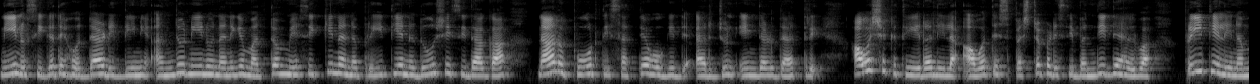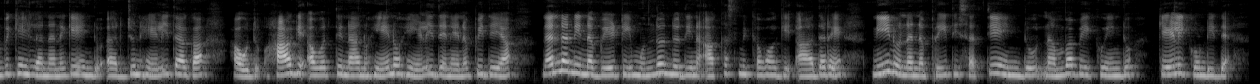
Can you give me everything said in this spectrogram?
ನೀನು ಸಿಗದೆ ಒದ್ದಾಡಿದ್ದೀನಿ ಅಂದು ನೀನು ನನಗೆ ಮತ್ತೊಮ್ಮೆ ಸಿಕ್ಕಿ ನನ್ನ ಪ್ರೀತಿಯನ್ನು ದೂಷಿಸಿದಾಗ ನಾನು ಪೂರ್ತಿ ಸತ್ಯ ಹೋಗಿದ್ದೆ ಅರ್ಜುನ್ ಎಂದಳು ದಾತ್ರಿ ಅವಶ್ಯಕತೆ ಇರಲಿಲ್ಲ, ಅವತ್ತೇ ಸ್ಪಷ್ಟಪಡಿಸಿ ಬಂದಿದ್ದೆ ಅಲ್ವಾ? ಪ್ರೀತಿಯಲ್ಲಿ ನಂಬಿಕೆ ಇಲ್ಲ ನನಗೆ ಎಂದು ಅರ್ಜುನ್ ಹೇಳಿದಾಗ, ಹೌದು, ಹಾಗೆ ಅವತ್ತೇ ನಾನು ಏನೋ ಹೇಳಿದೆ ನೆನಪಿದೆಯಾ? ನನ್ನ ನಿನ್ನ ಭೇಟಿ ಮುಂದೊಂದು ದಿನ ಆಕಸ್ಮಿಕವಾಗಿ, ಆದರೆ ನೀನು ನನ್ನ ಪ್ರೀತಿ ಸತ್ಯ ಎಂದು ನಂಬಬೇಕು ಎಂದು ಕೇಳಿಕೊಂಡಿದ್ದೆ.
